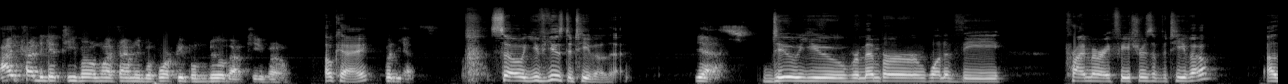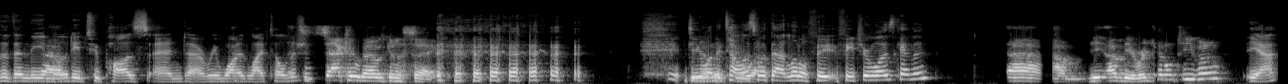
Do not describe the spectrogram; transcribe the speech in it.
I tried to get TiVo in my family before people knew about TiVo, Okay. but yes, So you've used a TiVo then. yes. Do you remember one of the primary features of a TiVo, other than the ability to pause and uh, rewind live That's television? exactly what I was going to say. Do you want to tell us uh, what that little fe- feature was, Kevin? um, the of the original TiVo, Yeah.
